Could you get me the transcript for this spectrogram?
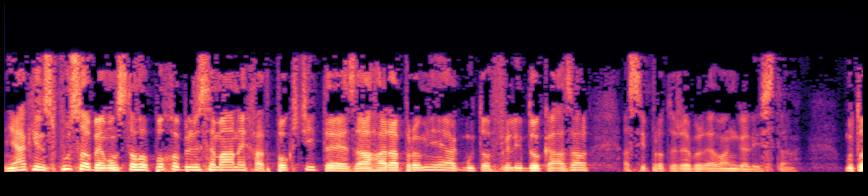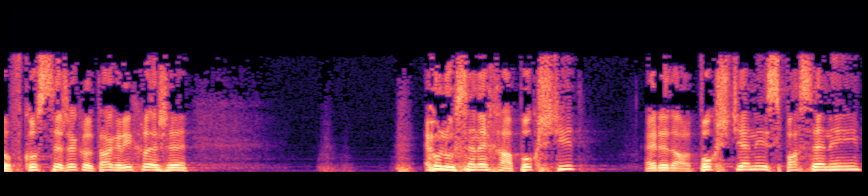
Nějakým způsobem on z toho pochopil, že se má nechat pokřtít, to je záhada pro mě, jak mu to Filip dokázal, asi protože byl evangelista. Mu to v kostce řekl tak rychle, že eunuch se nechá pokřtit a jde dál pokřtěný, spasený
